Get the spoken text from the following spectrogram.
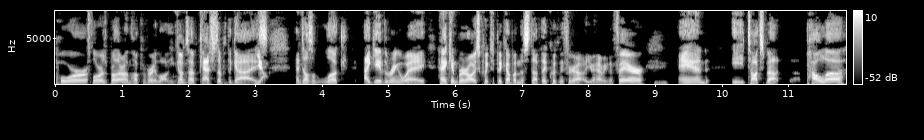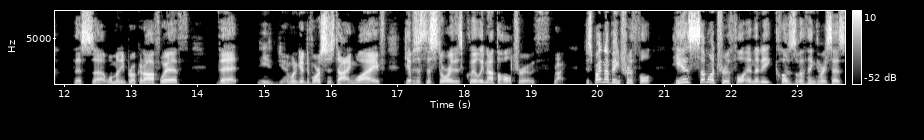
poor Flora's brother on the hook for very long. He comes up, catches up with the guys, Yeah. and tells them, look, I gave the ring away. Hank and Britt are always quick to pick up on this stuff. They quickly figure out, oh, you're having an affair. Mhm. And he talks about uh, Paula, this uh, woman he broke it off with, that he you know, to get divorced his dying wife. Gives us this story that's clearly not the whole truth. Right. Despite not being truthful, he is somewhat truthful in that he closes with a thing where he says,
